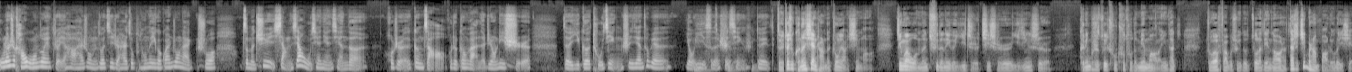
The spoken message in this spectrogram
无论是考古工作者也好，还是我们做记者，还是做普通的一个观众来说，怎么去想象五千年前的，或者更早或者更晚的这种历史的一个图景，是一件特别有意思的事情。对，对，这就可能现场的重要性嘛。尽管我们去的那个遗址其实已经是肯定不是最初出土的面貌了，因为它主要发布区都做了垫高，但是基本上保留了一些。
